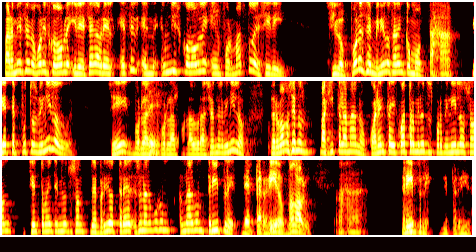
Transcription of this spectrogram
para mí es el mejor disco doble. Y le decía a Gabriel, es el- el- un disco doble en formato de CD. Si lo pones en vinilo, salen como Ajá, siete putos vinilos, güey. Sí, por la, Sí. Por, la, por la duración del vinilo. Pero vamos a irnos bajita la mano. 44 minutos por vinilo son 120 minutos, son de perdido tres. Es un álbum, un álbum triple de perdido, no doble. ajá. Triple de perdido.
